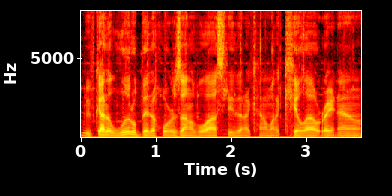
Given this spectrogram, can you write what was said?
We've got a little bit of horizontal velocity that I kind of want to kill out right now.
